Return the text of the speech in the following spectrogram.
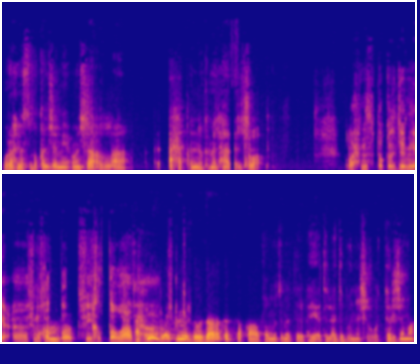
وراح نسبق الجميع وإن شاء الله لاحقا نكمل هذا الجواب. راح نسبق الجميع آه، في مخطط في خطة واضحة أكيد أكيد. وزارة الثقافة متمثلة بهيئة الأدب والنشر والترجمة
